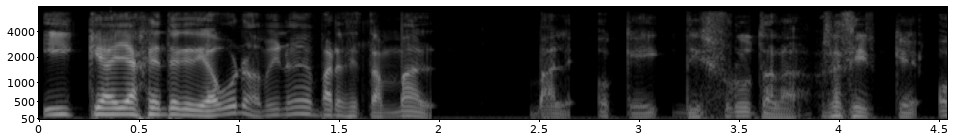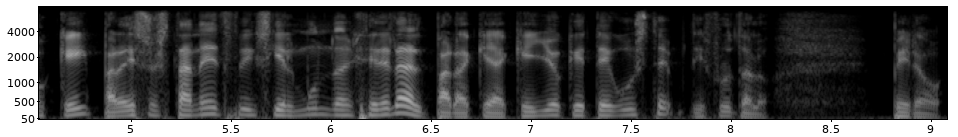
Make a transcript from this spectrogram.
y que haya gente que diga, bueno, a mí no me parece tan mal. Vale, ok, disfrútala. Es decir, que ok, para eso está Netflix y el mundo en general, para que aquello que te guste, disfrútalo. Pero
